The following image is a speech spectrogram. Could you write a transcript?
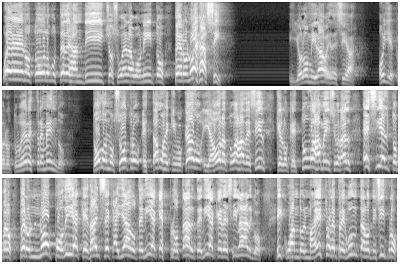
bueno, todo lo que ustedes han dicho suena bonito, pero no es así. Y yo lo miraba y decía, oye, pero tú eres tremendo. Todos nosotros estamos equivocados y ahora tú vas a decir que lo que tú vas a mencionar es cierto, pero, pero no podía quedarse callado, tenía que explotar, tenía que decir algo. Y cuando el maestro le pregunta a los discípulos,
